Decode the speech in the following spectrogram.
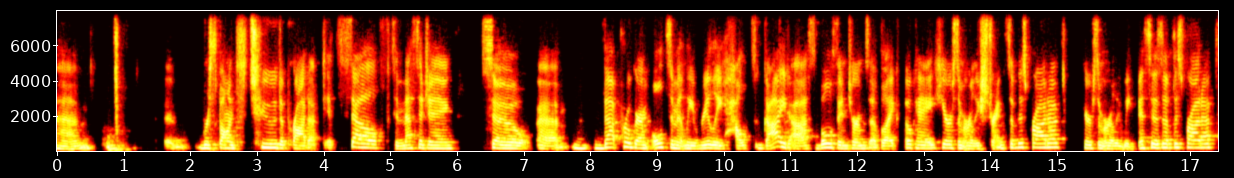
um, response to the product itself, to messaging. So um, that program ultimately really helped guide us both in terms of like, okay, here are some early strengths of this product, here are some early weaknesses of this product,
